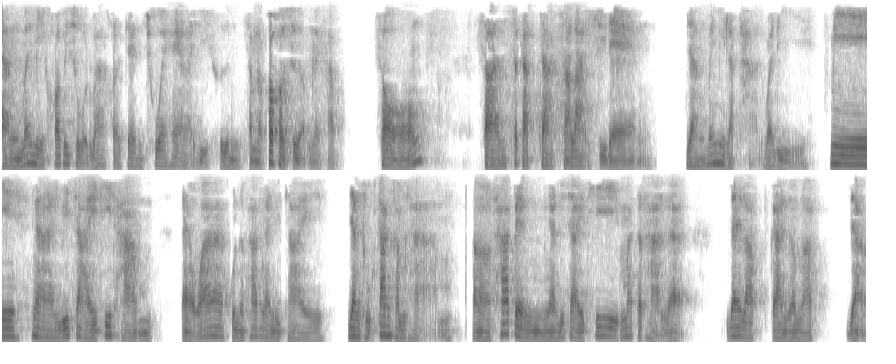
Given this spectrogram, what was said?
ยังไม่มีข้อพิสูจน์ว่าคอลลาเจนช่วยให้อะไรดีขึ้นสำหรับข้อเข่าเสื่อมนะครับสองสารสกัดจากสาหร่ายสีแดง ยังไม่มีหลักฐานว่าดี มีงานวิจัยที่ทำแต่ว่าคุณภาพงานวิจัยยังถูกตั้งคำถามถ้าเป็นงานวิจัยที่มาตรฐานและได้รับการยอมรับอย่าง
